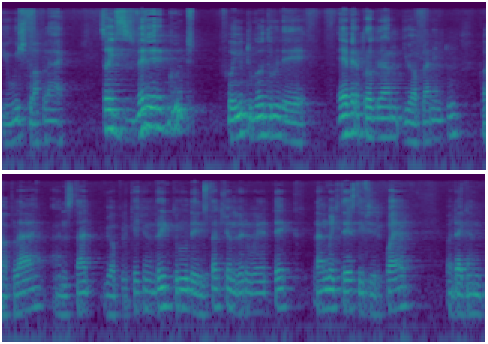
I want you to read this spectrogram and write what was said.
you wish to apply. So it's very, very good for you to go through the every program you are planning to, to apply and start your application. Read through the instructions very well, take language test if it's required. But I can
